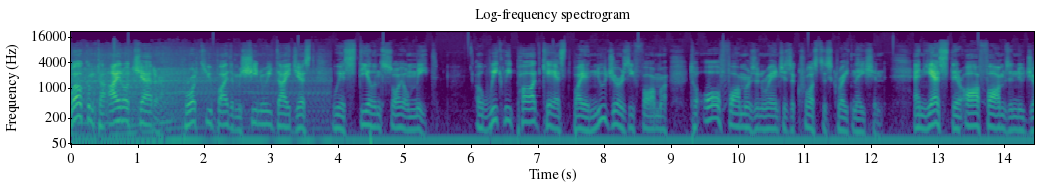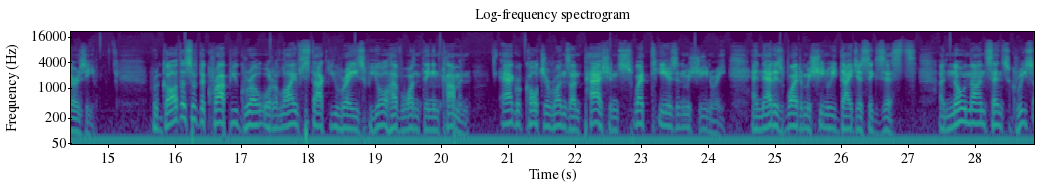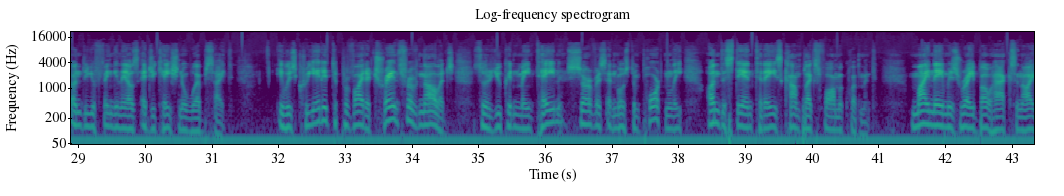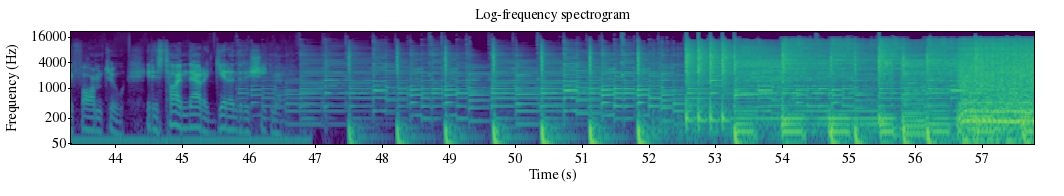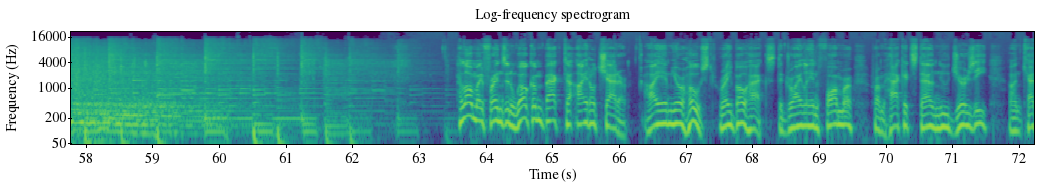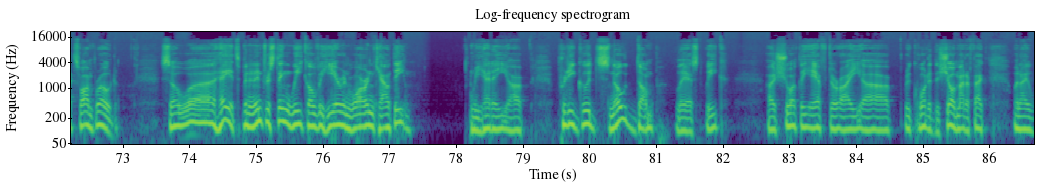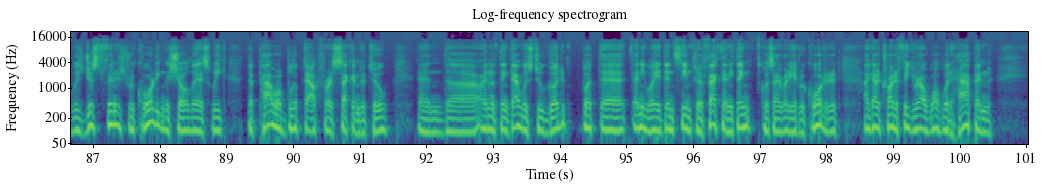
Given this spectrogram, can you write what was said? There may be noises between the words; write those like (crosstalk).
Welcome to Idle Chatter, brought to you by the Machinery Digest, where steel and soil meet. A weekly podcast by a New Jersey farmer to all farmers and ranchers across this great nation. And yes, there are farms in New Jersey. Regardless of the crop you grow or the livestock you raise, we all have one thing in common. Agriculture runs on passion, sweat, tears, and machinery, and that is why the Machinery Digest exists a no nonsense, grease under your fingernails educational website. It was created to provide a transfer of knowledge so that you can maintain, service, and most importantly, understand today's complex farm equipment. My name is Ray Bohacz and I farm too. It is time now to get under the sheet metal. Hello, my friends, and welcome back to Idle Chatter. I am your host, Ray Bohacz, the dryland farmer from Hackettstown, New Jersey, on Cat Swamp Road. So, uh, hey, it's been an interesting week over here in Warren County. We had a uh, pretty good snow dump last week, uh, shortly after I uh, recorded the show. Matter of fact, when I was just finished recording the show last week, the power blipped out for a second or two and uh, I didn't think that was too good. But uh, anyway, it didn't seem to affect anything because I already had recorded it. I got to try to figure out what would happen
